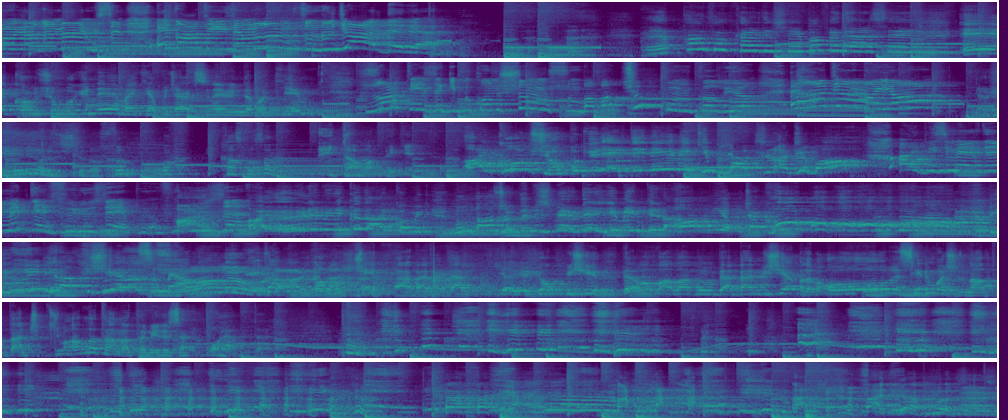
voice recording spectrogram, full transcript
Komşum bugün ne yemek yapacaksın evinde bakayım? Suzan teyze gibi konuşur musun baba? Çok komik oluyor. E hadi ama ya. Ya eğleniyoruz işte dostum. Of kasmasana. İyi tamam peki. Ay komşum bugün evde ne yemek yapacaksın acaba? Ay bizim evde yemekleri Firuze yapıyor. Ay, Firuze. ay öyle mi ne kadar komik. Bundan sonra da bizim evde yemekleri abim yapacak. Ho, ho. Bir, biraz işe yarasın be. Ne adam. oluyor burada Tamam, arkadaşlar? Şey, ben, ben, ben- ya- ya- yok bir şey. Ben, vallahi bu- ben, ben bir şey yapmadım. O, senin başının altından çıktı. Şimdi anlat anlatabilirsen. O yaptı. Ay yapma. Ya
